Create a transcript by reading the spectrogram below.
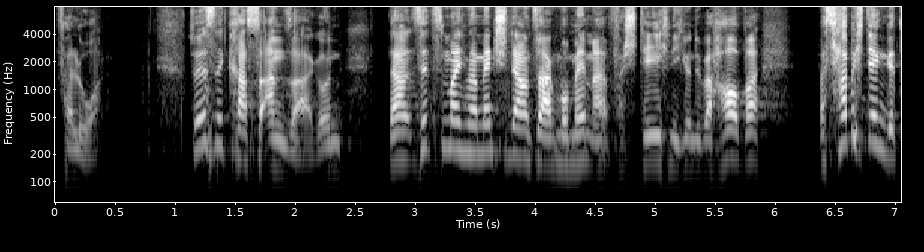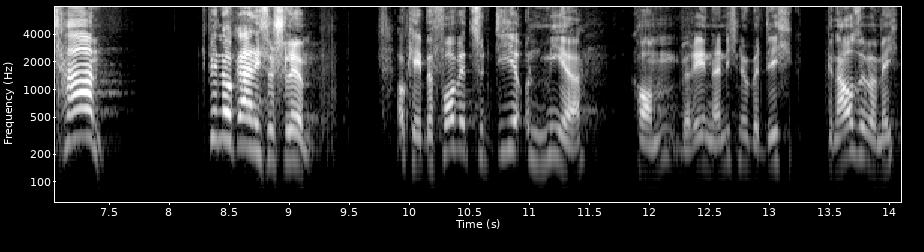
verloren. So das ist eine krasse Ansage. Und da sitzen manchmal Menschen da und sagen, Moment mal, verstehe ich nicht und überhaupt, was, was habe ich denn getan? Ich bin doch gar nicht so schlimm. Okay, bevor wir zu dir und mir kommen, wir reden ja nicht nur über dich, genauso über mich,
